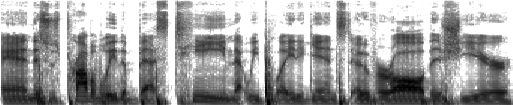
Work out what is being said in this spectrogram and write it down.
and this was probably the best team that we played against overall this year.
